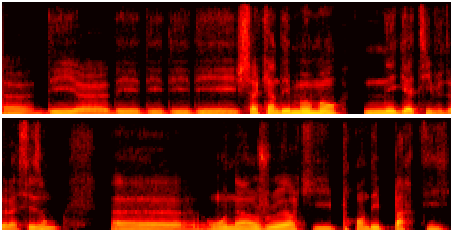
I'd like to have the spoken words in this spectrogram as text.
euh, des, des, des, des, chacun des moments négatif de la saison. Euh, on a un joueur qui prend des parties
